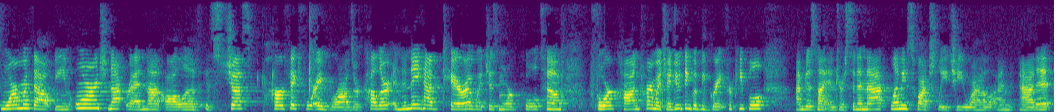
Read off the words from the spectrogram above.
warm without being orange, not red, not olive. It's just perfect for a bronzer color. And then they have Terra, which is more cool tone for contouring, which I do think would be great for people. I'm just not interested in that. Let me swatch Lychee while I'm at it.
